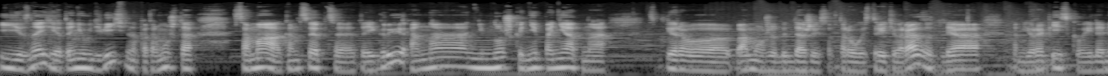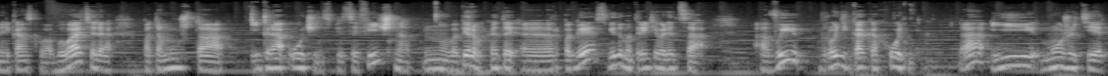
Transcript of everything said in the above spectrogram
И знаете, это неудивительно, потому что сама концепция этой игры, она немножко непонятна с первого, а может быть даже и со второго и с третьего раза для там, европейского или американского обывателя, потому что игра очень специфична. Ну, во-первых, это э, с видом от третьего лица, а вы вроде как охотник, да, и можете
